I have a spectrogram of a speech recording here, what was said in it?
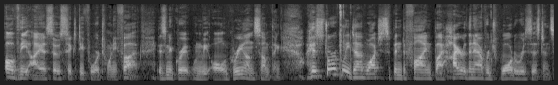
of the ISO 6425. Isn't it great when we all agree on something? Historically, dive watches have been defined by higher than average water resistance,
